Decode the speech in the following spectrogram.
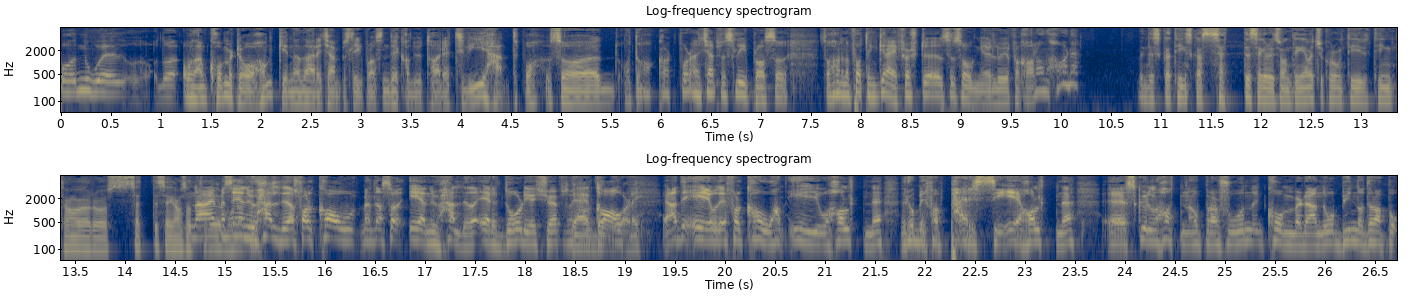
Og, noe, og de kommer til å hanke inn den der Champions League-plassen, det kan du ta et tvihendt på. Så, og da klart får de Champions League-plass, så, så har han fått en grei første sesong, Louis Fakal, Han har det. Men det skal, ting skal sette seg og litt sånne ting. Jeg vet ikke hvor lang tid ting tar å sette seg. Altså, Nei, men så er han uheldig, da. Falcao Men altså, er han uheldig, da? Er det dårlige kjøp? Så Det er Falcao, dårlig. Ja, det er jo det. Falcao han er jo haltende. Robin van Persie er haltende. Eh, skulle han hatt en operasjon? Kommer det nå? Begynner å dra på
